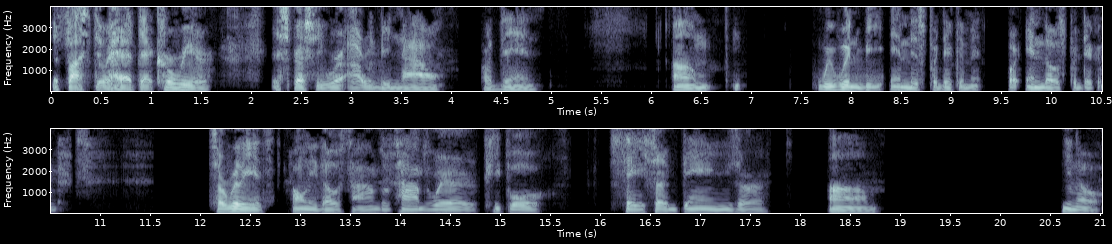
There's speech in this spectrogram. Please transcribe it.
if I still had that career, especially where I would be now or then, um, we wouldn't be in this predicament or in those predicaments. So really it's only those times or times where people say certain things or, um, you know,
